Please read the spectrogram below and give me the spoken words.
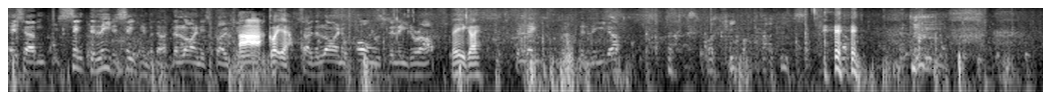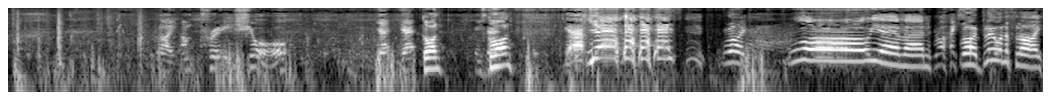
It's um, it's sink. The leader's sinking, but the, the line is floating. Ah, got ya. So the line will hold the leader up. There you go. The length of the leader. I'll keep my balance. right, I'm pretty sure. Yeah, yeah. Go on. He's Go there. on. Yeah. Yes! Right. Whoa, yeah, man. Right. Right, blue on the fly.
